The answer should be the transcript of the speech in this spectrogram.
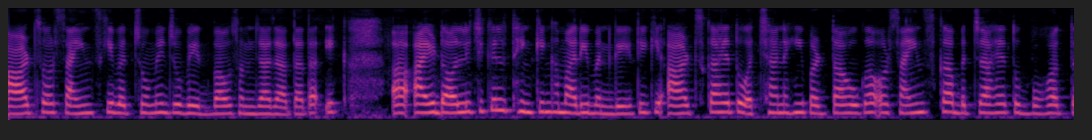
आर्ट्स और साइंस के बच्चों में जो भेदभाव समझा जाता था, एक आइडियोलॉजिकल थिंकिंग हमारी बन गई थी कि आर्ट्स का है तो अच्छा नहीं पढ़ता होगा और साइंस का बच्चा है तो बहुत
